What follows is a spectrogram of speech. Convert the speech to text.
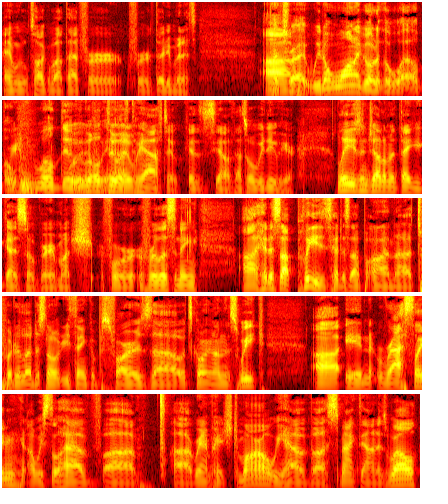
and we will talk about that for for thirty minutes. That's right. We don't want to go to the well, but we will do we it. will if do it if we have to because you know that's what we do here ladies and gentlemen thank you guys so very much for for listening. Uh, hit us up. Please hit us up on uh, twitter. Let us know what you think as far as uh, what's going on this week. Uh, in wrestling uh, we still have uh, uh, rampage tomorrow. We have uh, smackdown as well.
